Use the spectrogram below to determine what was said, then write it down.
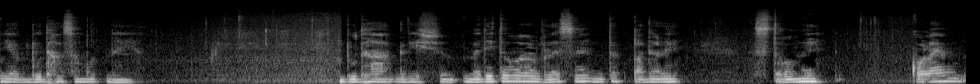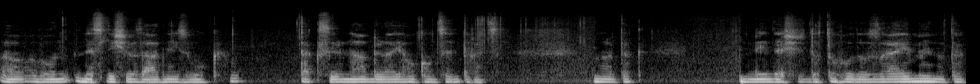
jak Buddha samotný. Buddha, když meditoval v lese, tak padaly stromy kolem a on neslyšel žádný zvuk. Tak silná byla jeho koncentrace. No tak my, než do toho dozrajeme, no tak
